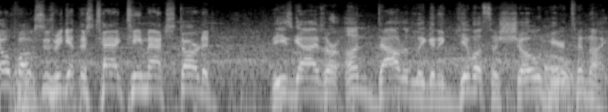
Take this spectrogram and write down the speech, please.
Go, folks, as we get this tag team match started. These guys are undoubtedly going to give us a show here Oh. tonight.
